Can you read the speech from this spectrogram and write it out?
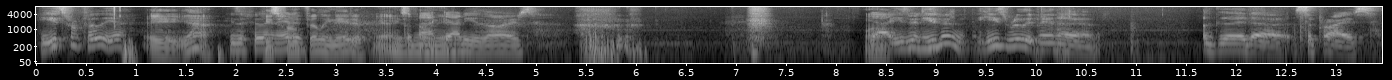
He's from Philly, yeah. a yeah. He's a Philly He's from. Philly native. Yeah, he's The a Philly Mac native. Daddy is ours. Well, Yeah, he's been he's been he's really been a a good uh, surprise.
